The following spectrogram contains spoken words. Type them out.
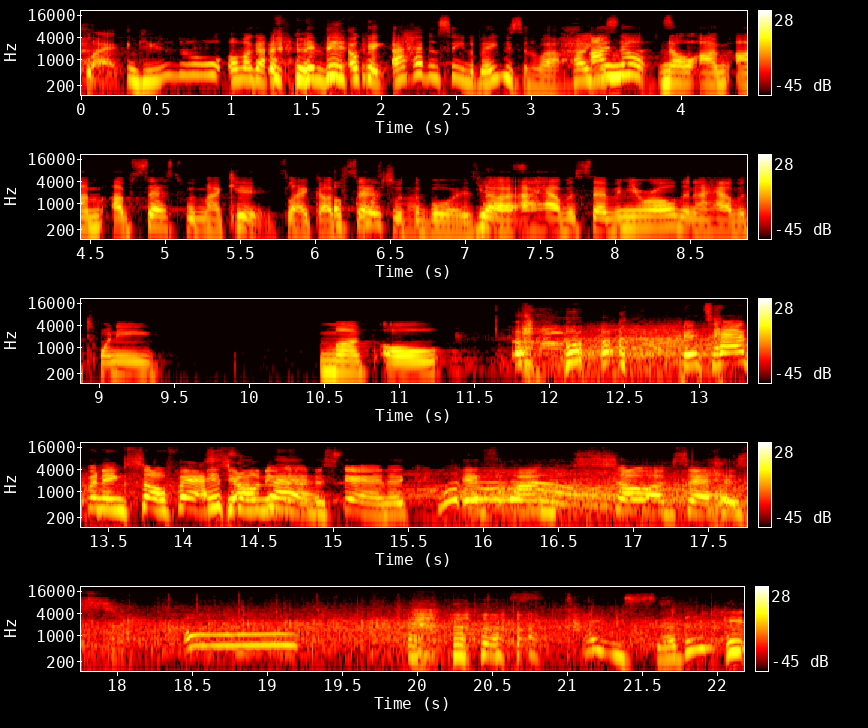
Flag. you know, oh my God. And then, okay, I haven't seen the babies in a while. How you I know. son? No, I'm I'm obsessed with my kids. Like obsessed with the boys. Yeah. Uh, I have a seven-year-old and I have a 20-month-old. it's happening so fast. It's you so don't even understand. It, it's I'm so obsessed. Titan 7? He,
